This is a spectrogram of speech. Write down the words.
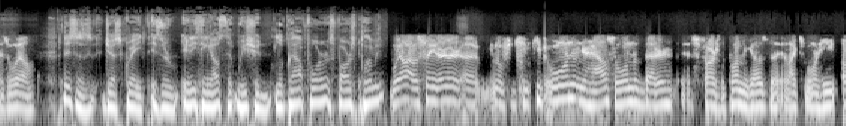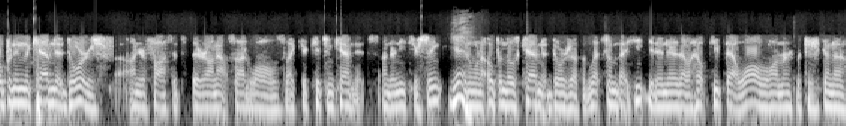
as well. This is just great. Is there anything else that we should look out for as far as plumbing? Well, I was saying earlier, uh, you know, if you can keep it warm in your house, the warmer the better. As far as the plumbing goes, but it likes more heat. Opening the cabinet doors on your faucets that are on outside walls, like your kitchen cabinets underneath your sink. Yeah. You don't want to open those cabinet doors up and let some of that heat get in there. That'll help keep that wall warmer, which is going to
